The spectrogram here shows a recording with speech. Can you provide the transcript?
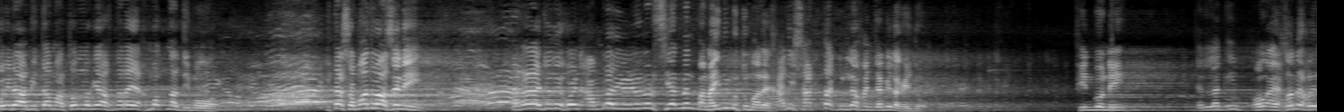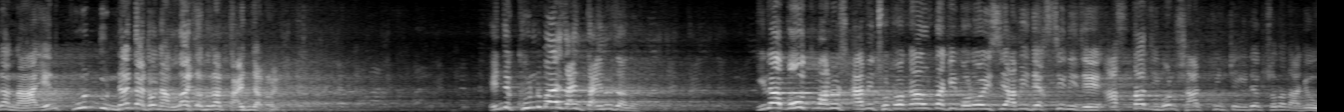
কইরা, আমি তা মাতর লগে আপনারা একমত না দিব ইটা সমাজও আসেনি তারা যদি কইন আমরা ইউনিয়নের চেয়ারম্যান বানাই দিব তোমারে খালি সাতটা কুল্লা পাঞ্জাবি লাগাই দাও। ফিনবো নি? এর লাগি ও একজনে কইরা না এর কোন দুনিয়া জানো না আল্লাহ জানো না তাই জানো এই যে কোনবাই জান তাইনো জানো বহুত মানুষ আমি ছোট কাল থাকি বড় হয়েছি আমি দেখছি নিজে আস্থা জীবন ষাট কিনছে ইলেকশনের আগেও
